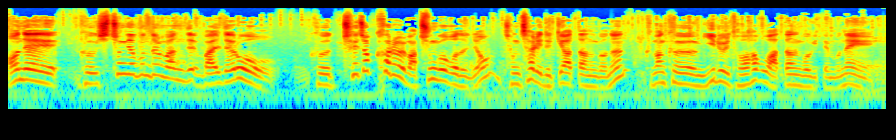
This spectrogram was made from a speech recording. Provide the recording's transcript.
어, 근데 그 시청자분들 말대- 말대로 그 최적화를 맞춘 거거든요. 정찰이 늦게 왔다는 거는 그만큼 일을 더 하고 왔다는 거기 때문에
